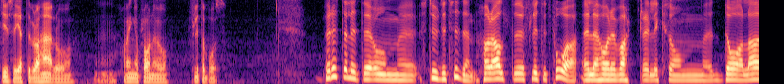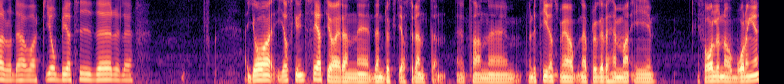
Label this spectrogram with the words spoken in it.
trivs vi jättebra här och eh, har inga planer att flytta på oss. Berätta lite om eh, studietiden. Har allt eh, flyttit på? Eller har det varit liksom dalar och det har varit jobbiga tider? Eller? Jag, jag ska ju inte säga att jag är den, eh, den duktiga studenten, utan eh, under tiden som jag, när jag pluggade hemma i, i Falun och Borlänge,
